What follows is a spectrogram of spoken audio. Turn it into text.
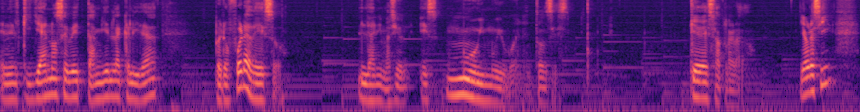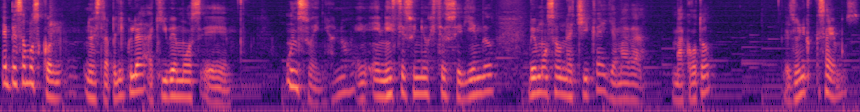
en el que ya no se ve tan bien la calidad, pero fuera de eso, la animación es muy muy buena. Entonces, queda eso aclarado. Y ahora sí, empezamos con nuestra película. Aquí vemos eh, un sueño, ¿no? En, este sueño que está sucediendo, vemos a una chica llamada Makoto. Es lo único que sabemos.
